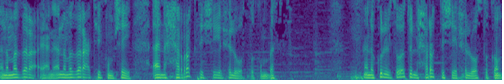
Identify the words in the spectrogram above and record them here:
أنا ما زرع يعني أنا ما زرعت فيكم شيء. أنا حركت الشيء الحلو وسطكم بس. أنا كل اللي سويته إني حركت الشيء الحلو وسطكم.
